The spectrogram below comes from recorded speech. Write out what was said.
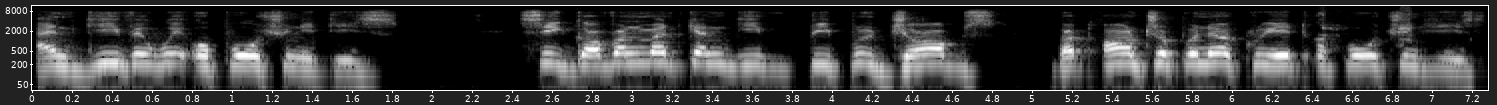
and give away opportunities. See, government can give people jobs, but entrepreneur create opportunities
